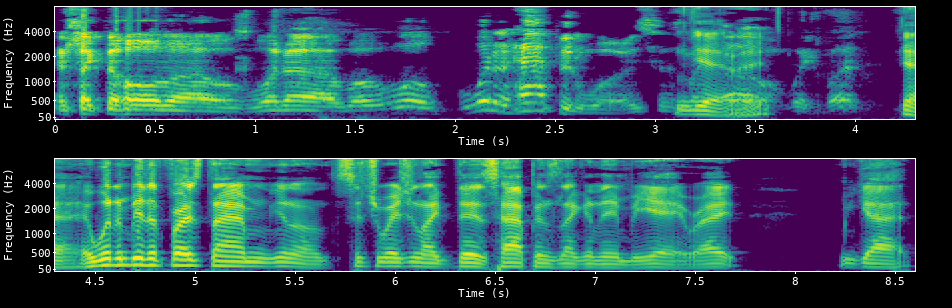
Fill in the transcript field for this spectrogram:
It's like the whole uh, what uh, well, well, what had happened was, like, Yeah, oh, right. wait, what? yeah, it wouldn't be the first time, you know, situation like this happens like in the NBA, right? We got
